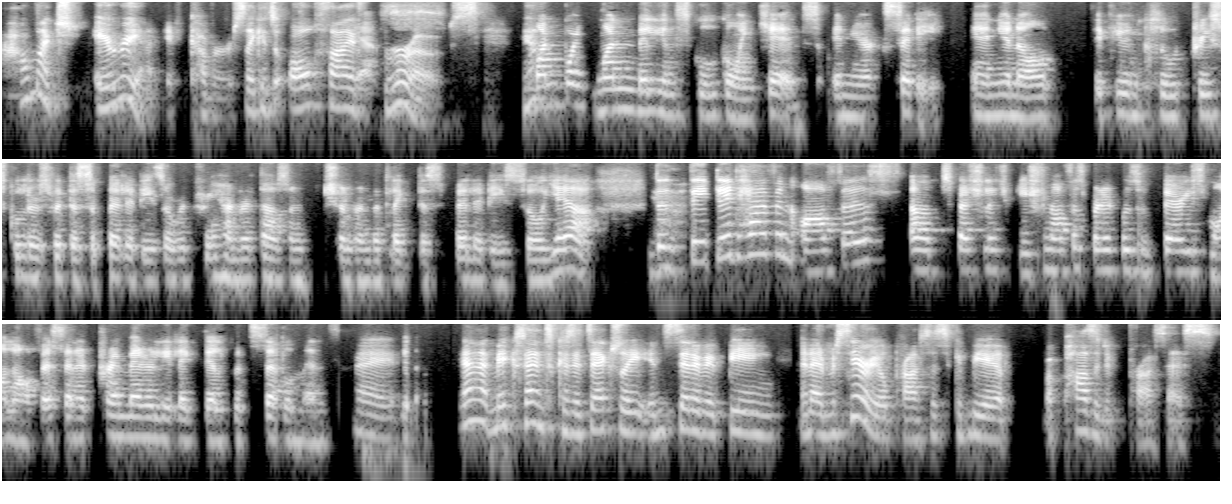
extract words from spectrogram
how much area it covers. Like it's all five yes. boroughs. Yeah. 1.1 million school going kids in New York City. And, you know, if you include preschoolers with disabilities, over 300,000 children with like disabilities. So, yeah, the, they did have an office, a special education office, but it was a very small office and it primarily like dealt with settlements. Right. You know. Yeah, it makes sense because it's actually, instead of it being an adversarial process, it can be a, a positive process.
